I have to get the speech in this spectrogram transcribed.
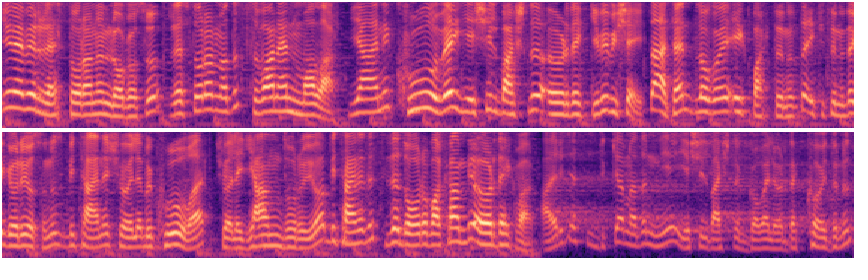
Yine bir restoranın logosu. Restoranın adı Swan and Mallard. Yani kuğu ve yeşil başlı ördek gibi bir şey. Zaten logoya ilk baktığınızda ikisini de görüyorsunuz. Bir tane şöyle bir kuğu var. Şöyle yan duruyor. Bir tane de size doğru bakan bir ördek var. Ayrıca siz dükkanın adını niye yeşil başlı govel ördek koydunuz?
